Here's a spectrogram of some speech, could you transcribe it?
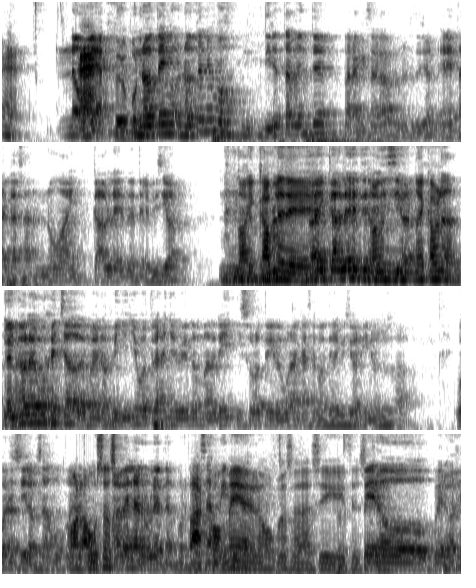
Eh, no, Eh, mira, pero por- no, tengo, no tenemos directamente, para que se haga una situación, en esta casa no hay cable de televisión, No hay cable de. no hay cable de no- televisión No, hay cable de y antena. no lo hemos echado de menos. Y yo llevo tres años viviendo en Madrid y solo he tenido una casa con televisión y no se usaba. Bueno, sí, la usamos O la usas para ver la ruleta, porque Para comer o cosas así. dices, Pero, pero es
